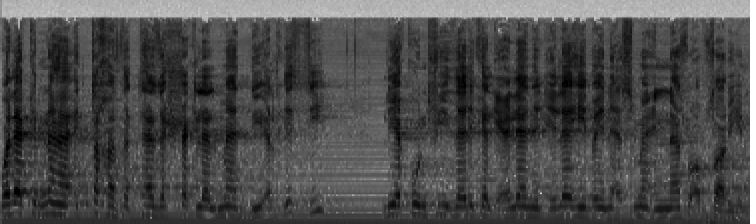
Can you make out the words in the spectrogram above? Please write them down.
ولكنها اتخذت هذا الشكل المادي الحسي ليكون في ذلك الإعلان الإلهي بين أسماء الناس وأبصارهم.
